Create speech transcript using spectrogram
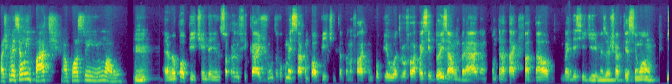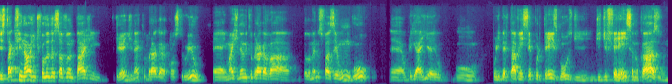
acho que vai ser um empate, aposto em um a um. Hum, era meu palpite, hein, Danilo? Só para não ficar junto, eu vou começar com palpite, então, para não falar que um copiou o outro, vou falar que vai ser 2 a 1 um, Braga, contra-ataque fatal, vai decidir, mas eu achava que ia ser 1 um a 1 um. Destaque final, a gente falou dessa vantagem grande, né, que o Braga construiu, é, imaginando que o Braga vá pelo menos fazer um gol, é, obrigaria o, o, Libertar a vencer por três gols de, de diferença, no caso,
